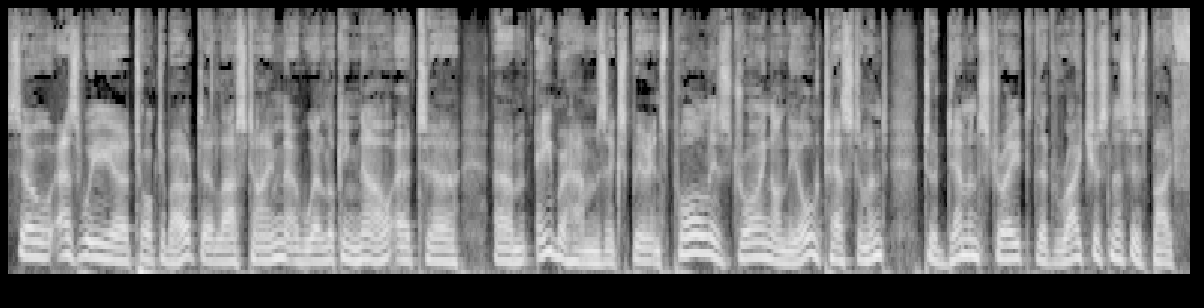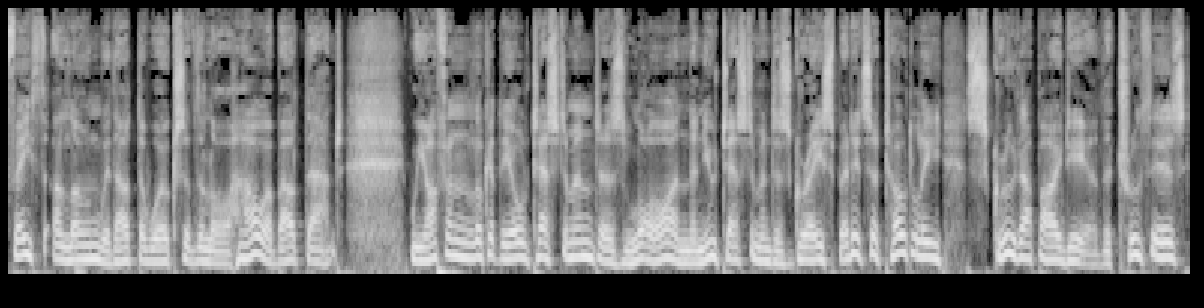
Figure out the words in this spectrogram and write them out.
So, as we uh, talked about uh, last time, uh, we're looking now at uh, um, Abraham's experience. Paul is drawing on the Old Testament to demonstrate that righteousness is by faith alone without the works of the law. How about that? We often look at the Old Testament as law and the New Testament as grace, but it's a totally screwed up idea. The truth is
